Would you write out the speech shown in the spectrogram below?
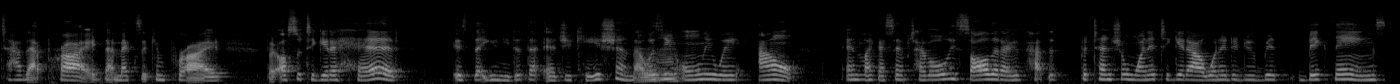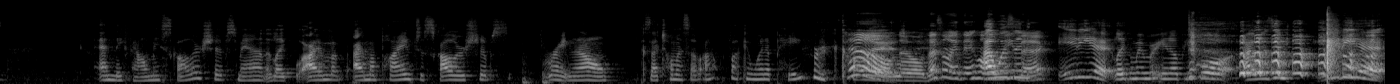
to have that pride, that Mexican pride, but also to get ahead is that you needed that education. That was the mm-hmm. only way out. And like I said, Tivoli saw that I had the potential, wanted to get out, wanted to do big, big things, and they found me scholarships, man. Like I'm, I'm applying to scholarships right now because I told myself I don't fucking want to pay for college. Hell no, that's the only thing I was me an back. idiot. Like remember, you know, people. I was an idiot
